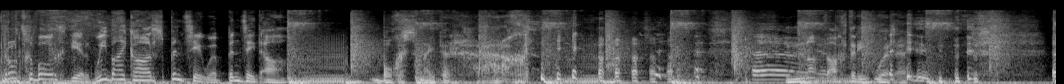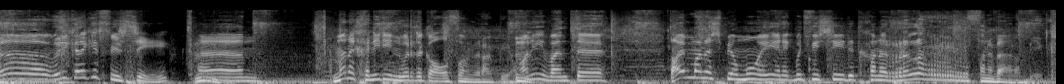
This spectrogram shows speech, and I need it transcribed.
trots geborg deur webycars.co.za. Bogsnyter, regtig. Nat agter die ore. Uh, weet jy kan ek dit vir sê? Ehm man ek geniet die noordelike half van rugby. Mm. Annie want uh daai manne speel mooi en ek moet vir sê dit gaan 'n riller van 'n wêreldbeker.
